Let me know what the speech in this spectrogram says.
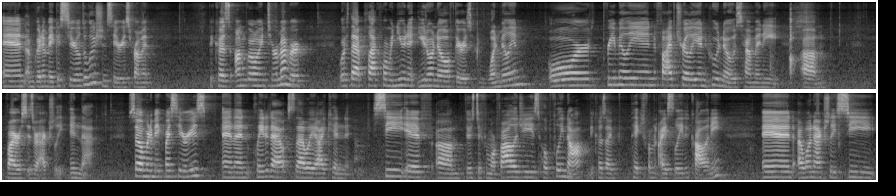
and I'm going to make a serial dilution series from it because I'm going to remember with that plaque forming unit you don't know if there's 1 million or 3 million, 5 trillion, who knows how many um, viruses are actually in that. So I'm going to make my series and then plate it out so that way I can see if um, there's different morphologies. Hopefully not because I picked from an isolated colony. And I want to actually see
